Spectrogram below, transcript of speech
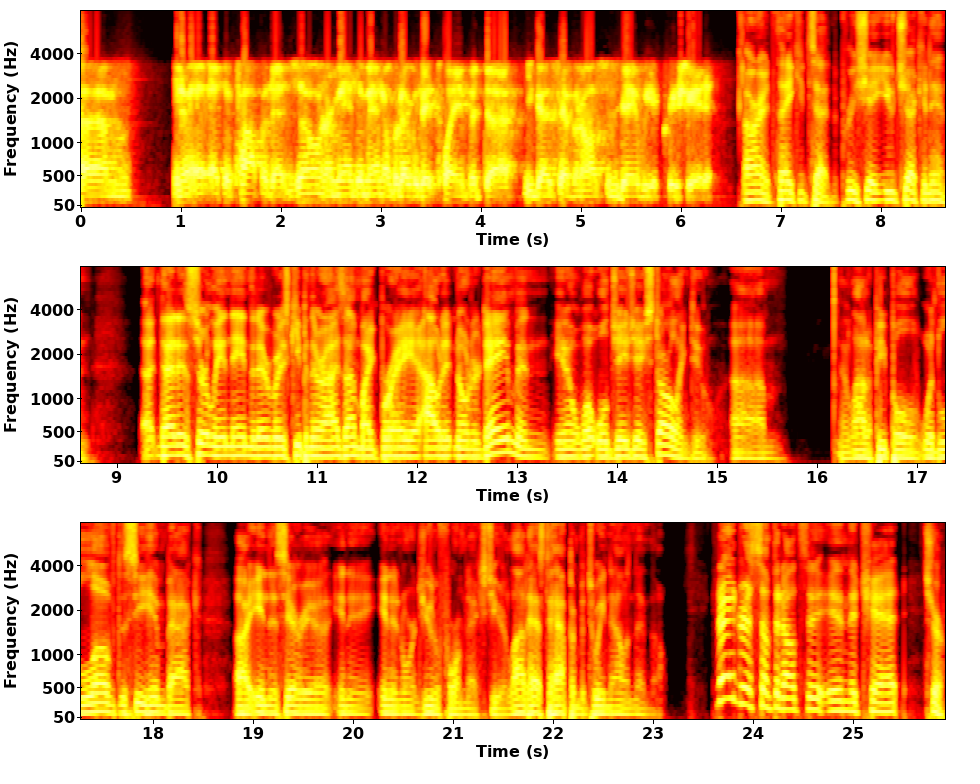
Um, you know, at, at the top of that zone or man to man or whatever they play. But uh, you guys have an awesome day. We appreciate it. All right, thank you, Ted. Appreciate you checking in. Uh, that is certainly a name that everybody's keeping their eyes on. Mike Brey out at Notre Dame, and you know what will JJ Starling do? Um, and a lot of people would love to see him back uh, in this area in a in an orange uniform next year. A lot has to happen between now and then, though. Can I address something else in the chat? Sure.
